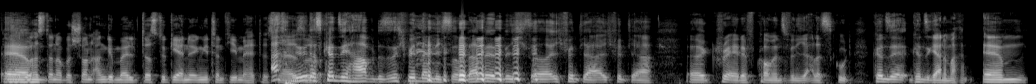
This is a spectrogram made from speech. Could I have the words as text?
du Ähm, hast dann aber schon angemeldet, dass du gerne irgendwie Tantieme hättest. Ach ne? nö, Also- das können sie haben. Das ist, ich bin da nicht so. Da bin ich so. Ich finde ja, ich finde ja äh, Creative Commons finde ich alles gut. Können sie, können sie gerne machen. Ähm,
